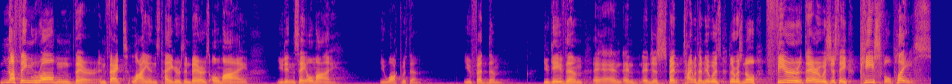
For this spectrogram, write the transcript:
Nothing wrong there. In fact, lions, tigers, and bears, oh my, you didn't say oh my. You walked with them, you fed them, you gave them and, and, and just spent time with them. It was, there was no fear there, it was just a peaceful place.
